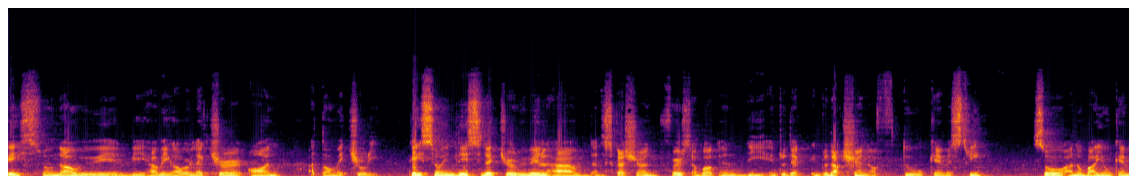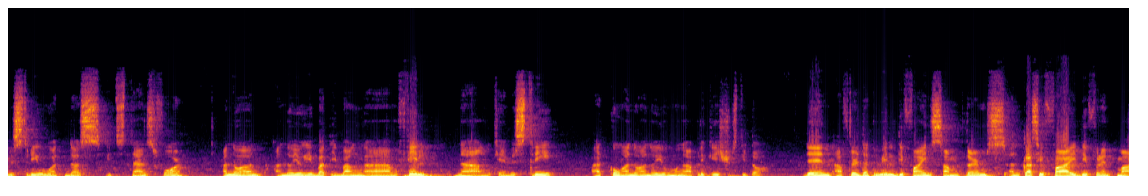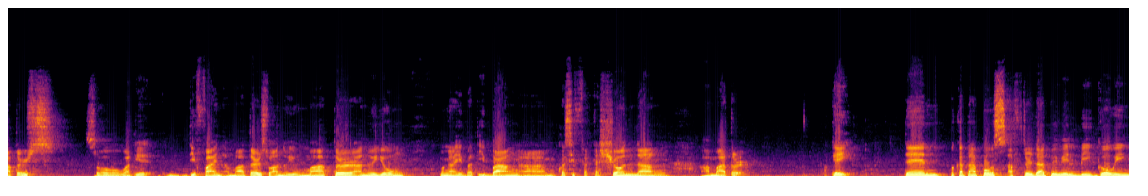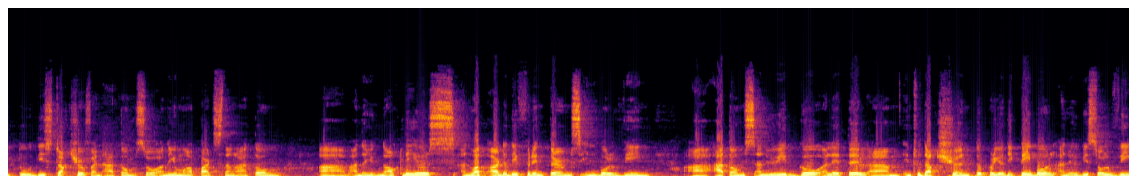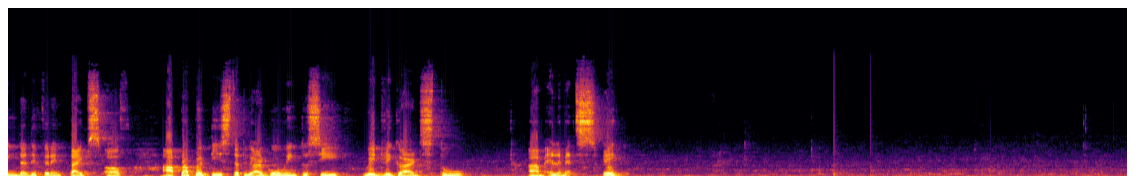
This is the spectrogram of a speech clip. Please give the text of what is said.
Okay, so now we will be having our lecture on atomic theory. Okay, so in this lecture, we will have a discussion first about in the introduc introduction of to chemistry. So, ano ba yung chemistry? What does it stands for? Ano an, ano yung iba't ibang um, field ng chemistry at kung ano-ano yung mga applications dito. Then, after that, we will define some terms and classify different matters. So, what it define a matter? So, ano yung matter? Ano yung mga iba't ibang um, klasifikasyon ng uh, matter. Okay. Then, pagkatapos, after that, we will be going to the structure of an atom. So, ano yung mga parts ng atom? Um, ano yung nucleus? And what are the different terms involving uh, atoms? And we will go a little um, introduction to periodic table and we'll be solving the different types of uh, properties that we are going to see with regards to um, elements. Okay.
